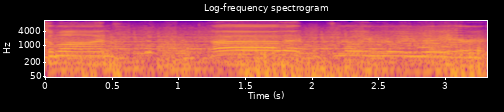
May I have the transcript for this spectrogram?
Come on. Ah, that really, really, really hurt.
